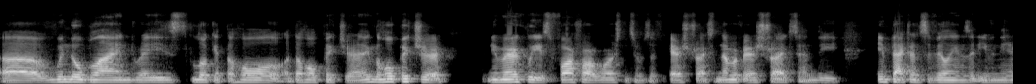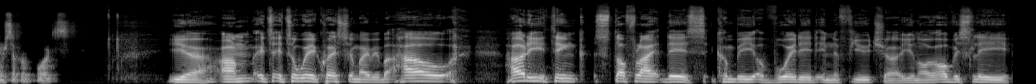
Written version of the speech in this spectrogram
uh, window blind raised look at the whole the whole picture. I think the whole picture numerically is far far worse in terms of airstrikes, the number of airstrikes, and the impact on civilians, and even the intercept reports. Yeah, um, it's it's a weird question, maybe, but how how do you think stuff like this can be avoided in the future? You know, obviously,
